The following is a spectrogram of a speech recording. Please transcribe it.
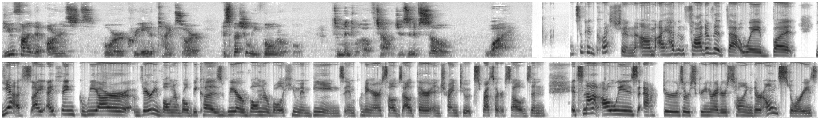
do you find that artists or creative types are especially vulnerable to mental health challenges? And if so, why? That's a good question. Um, I hadn't thought of it that way, but yes, I, I, think we are very vulnerable because we are vulnerable human beings in putting ourselves out there and trying to express ourselves. And it's not always actors or screenwriters telling their own stories,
